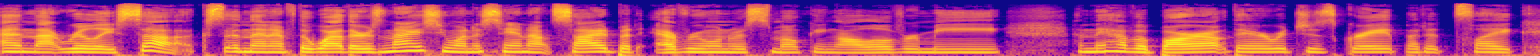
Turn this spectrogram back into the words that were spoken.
and that really sucks. And then if the weather's nice you want to stand outside but everyone was smoking all over me and they have a bar out there which is great but it's like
